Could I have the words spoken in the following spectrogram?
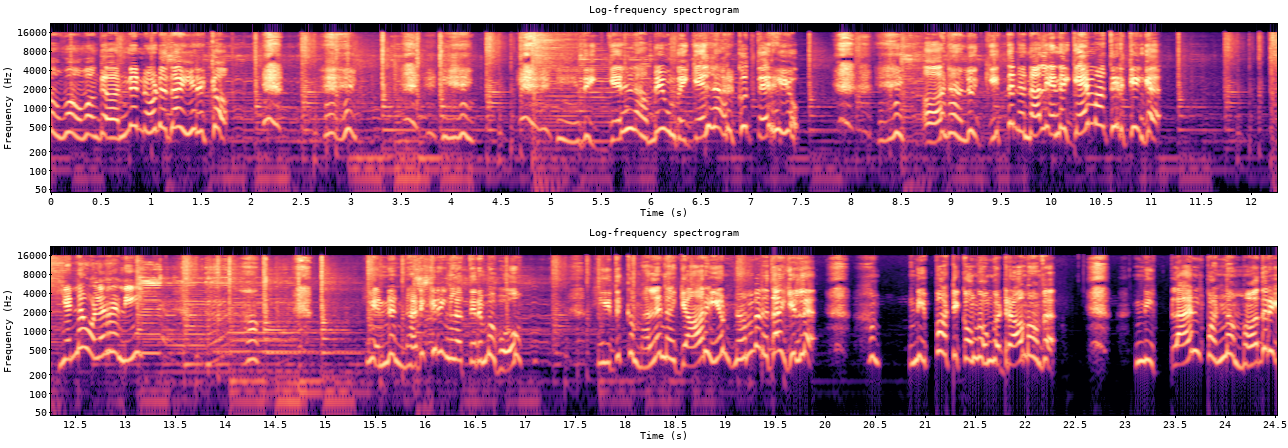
அவன் அவங்க அண்ணனோட தான் இருக்கான். இது எல்லாமே உங்க எல்லாருக்கும் தெரியும். ஆனாலும் இத்தனை நாள் என்னை ஏமாத்திருக்கீங்க. என்ன உளற நீ? என்ன நடிக்கிறீங்களா திரும்பவும் இதுக்கு மேல நான் யாரையும் நம்புறதா இல்ல. நிப்பாட்டிக்கோங்க உங்க டிராமாவை. நீ பிளான் பண்ண மாதிரி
